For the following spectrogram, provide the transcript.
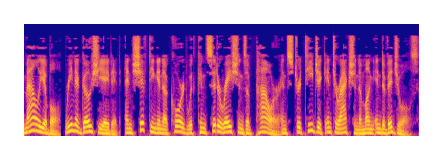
malleable, renegotiated, and shifting in accord with considerations of power and strategic interaction among individuals.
